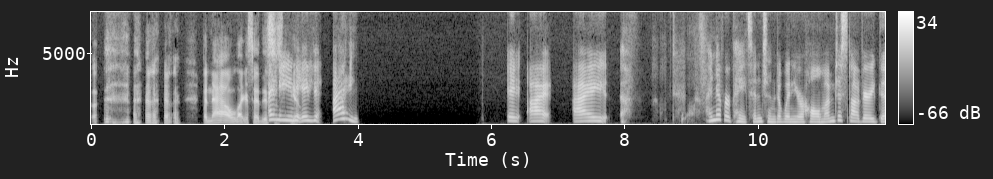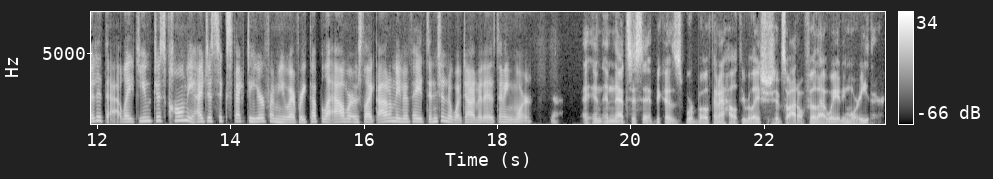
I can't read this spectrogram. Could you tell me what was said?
but now, like I said, this I is mean, yeah, I, it, I, I, I never pay attention to when you're home. I'm just not very good at that. Like, you just call me. I just expect to hear from you every couple of hours. Like, I don't even pay attention to what time it is anymore. Yeah. and and that's just it because we're both in a healthy relationship. So I don't feel that way anymore either,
